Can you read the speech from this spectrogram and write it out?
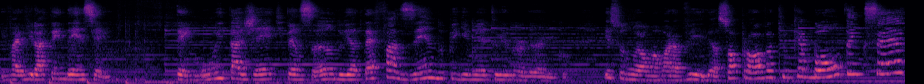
e vai virar tendência aí. Tem muita gente pensando e até fazendo pigmento inorgânico. Isso não é uma maravilha? Só prova que o que é bom tem que ser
